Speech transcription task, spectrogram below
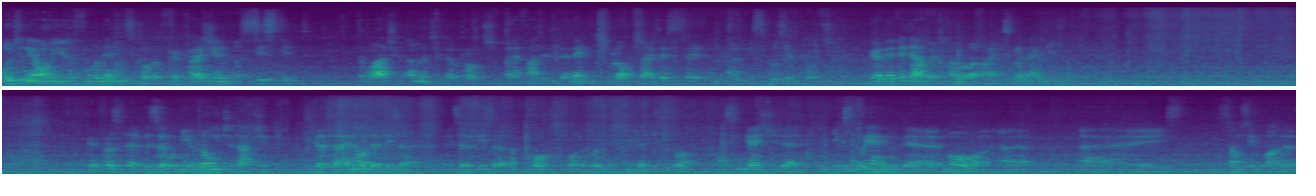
Originally, I want to use the full name. It's called a factorization assisted topological analytic approach, but I found that the name is too long, so I just say an exclusive approach. I will, I will uh, explain. Okay, first, uh, this uh, will be a long introduction, because I know that this, uh, a, is a course for, for the students, so I think I should uh, explain the more, uh, uh, something about the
